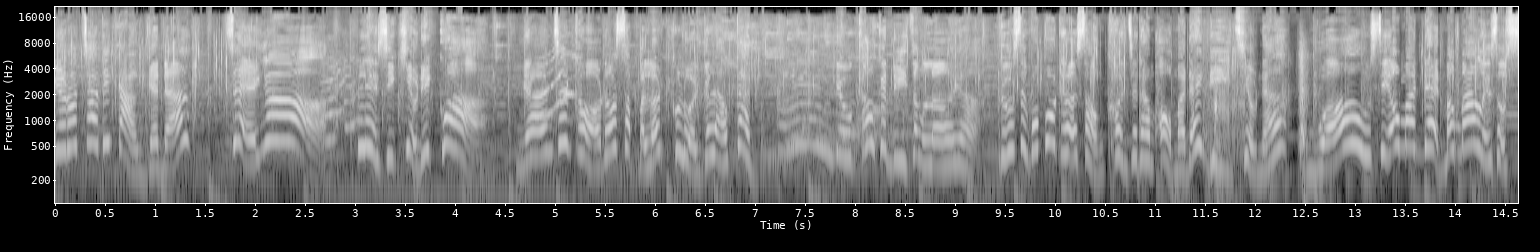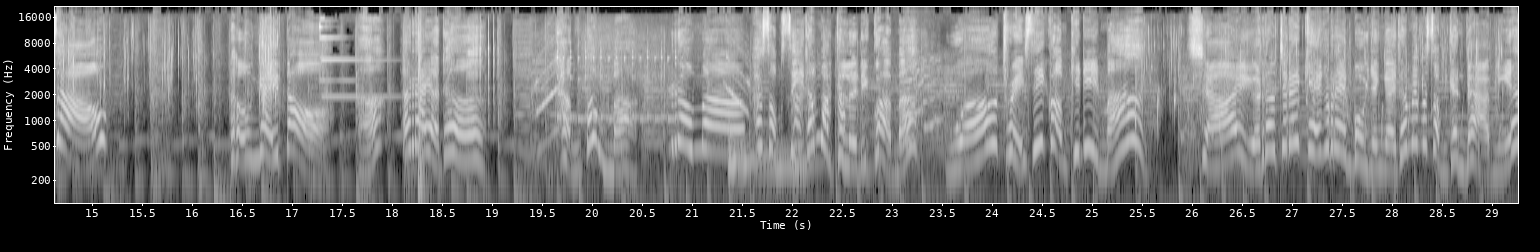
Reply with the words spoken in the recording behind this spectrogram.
มีรสชาติที่ต่างกันนะ เจ๋งอะเปลี่ยนสีเขียวดีกว่า งั้นฉันขอรสสับปะรดกลวนก็แล้วกันอืมดูเข้ากันดีจังเลยอะ รู้สึกว่าพวกเธอสองคนจะทำออกมาได้ดีเชียวนะ ว้าวสีออกมาเด็ดมากๆเลยสาวๆเอาไงต่อ ฮะ อะไรอะเธอทั้งต้องมา เรามาผสมสีทั้งหมดกันเลยดีกว่ามะ ว้าวเทรซี่ความคิดดีมาก ใช่ เราจะได้เค้กเรนโบว์ยังไงถ้าไม่ผสมกันแบบเนี้ย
